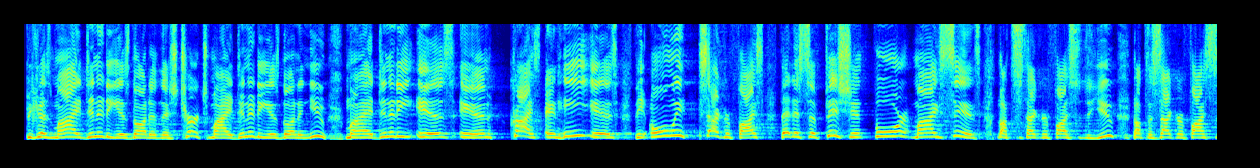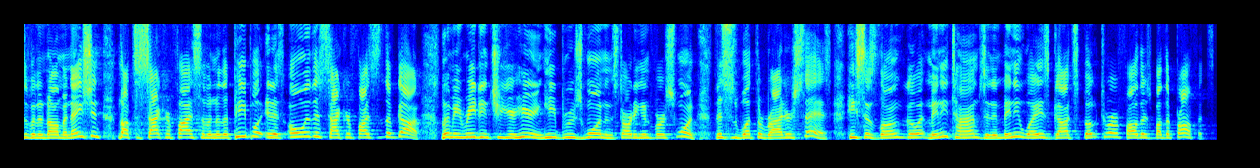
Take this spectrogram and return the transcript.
Because my identity is not in this church. My identity is not in you. My identity is in Christ. And He is the only sacrifice that is sufficient for my sins. Not the sacrifices of you, not the sacrifices of a denomination, not the sacrifice of another people. It is only the sacrifices of God. Let me read into your hearing Hebrews 1 and starting in verse 1. This is what the writer says. He says, Long ago, at many times and in many ways, God spoke to our fathers by the prophets.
